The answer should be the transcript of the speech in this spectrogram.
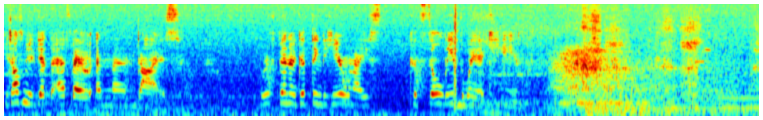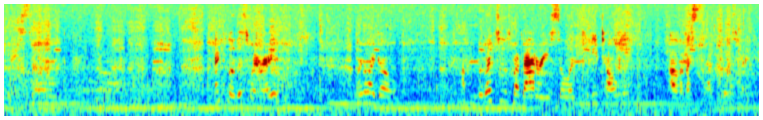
He tells me to get the F out and then dies. Would have been a good thing to hear when I could still leave the way I came. Go this way, right? Where do I go? I'm about to lose my battery, so like, can you tell me? Oh, I must have to go this way.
